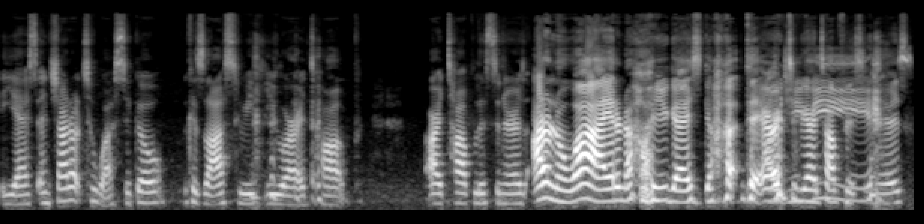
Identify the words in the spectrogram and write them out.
Yes, and shout out to Weslaco because last week you are a top our top listeners. I don't know why. I don't know how you guys got there RGV. to be our top listeners.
